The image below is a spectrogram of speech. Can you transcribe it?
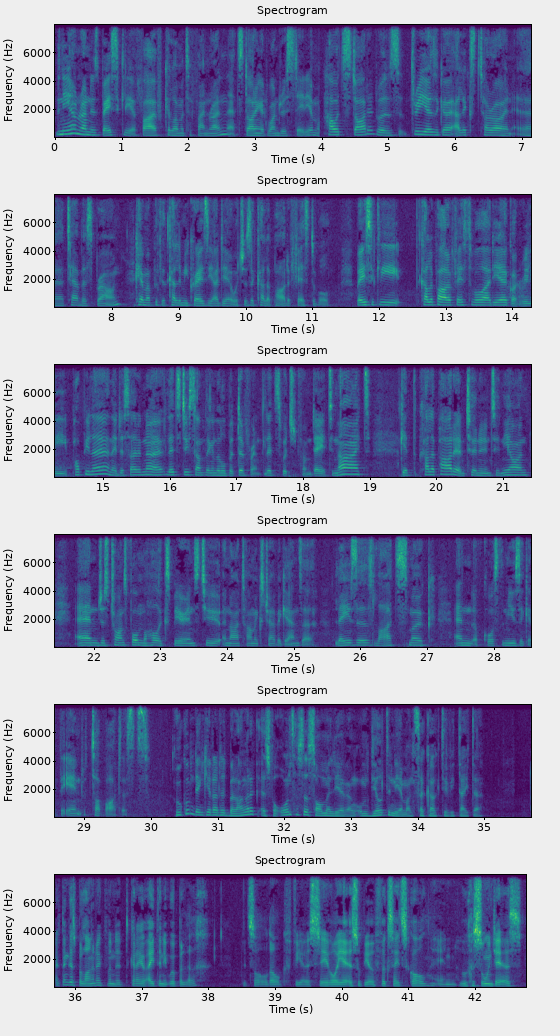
The Neon Run is basically a five kilometer fun run that's starting at Wanderers Stadium. How it started was three years ago, Alex Taro and uh, Tavis Brown came up with the Color Me Crazy idea, which is a color powder festival. Basically, the Color Powder Festival idea got really popular and they decided, no, let's do something a little bit different. Let's switch it from day to night, get the color powder and turn it into neon, and just transform the whole experience to a nighttime extravaganza. Lasers, lights, smoke, and of course the music at the end with top artists. Hoekom dink jy dat dit belangrik is vir ons as 'n samelewing om deel te neem aan sulke aktiwiteite? Ek dink dit is belangrik want dit kry jou uit in die oop lig. Dit sal dalk vir jou sê waar jy is op jou fiksheidskaal en hoe gesond jy is.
